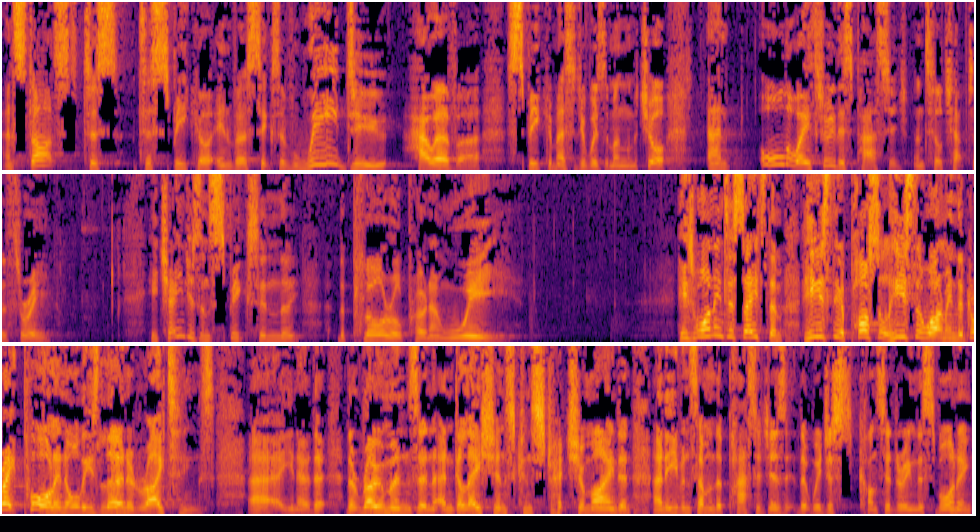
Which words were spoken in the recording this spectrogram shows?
and starts to, to speak uh, in verse 6 of we do, however, speak a message of wisdom among the mature. And all the way through this passage until chapter 3, he changes and speaks in the the plural pronoun, we. He's wanting to say to them, he's the apostle, he's the one, I mean, the great Paul in all these learned writings, uh, you know, the, the Romans and, and, Galatians can stretch your mind, and, and even some of the passages that we're just considering this morning,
